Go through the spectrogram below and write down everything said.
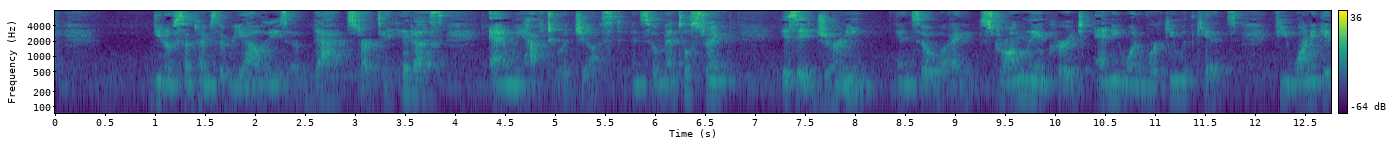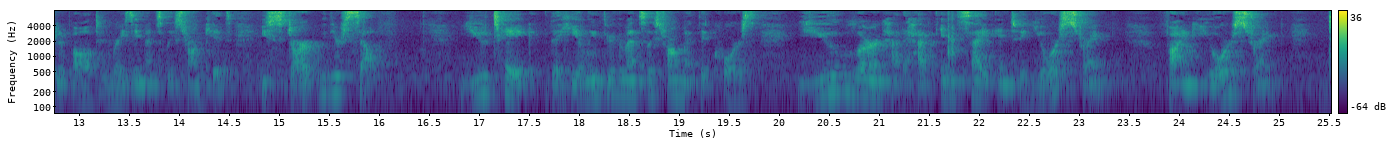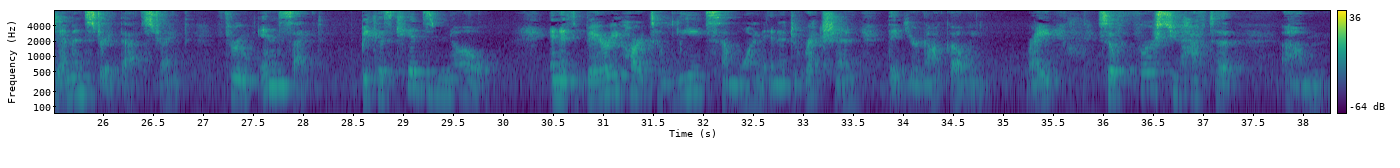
you know, sometimes the realities of that start to hit us and we have to adjust. And so mental strength is a journey and so I strongly encourage anyone working with kids, if you want to get involved in raising mentally strong kids, you start with yourself. You take the Healing Through the Mentally Strong Method course, you learn how to have insight into your strength, find your strength, demonstrate that strength through insight because kids know. And it's very hard to lead someone in a direction that you're not going, right? So, first, you have to um,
